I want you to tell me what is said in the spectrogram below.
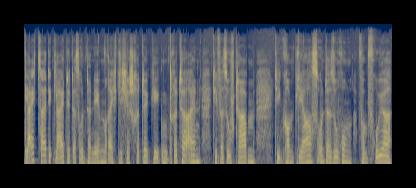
Gleichzeitig leitet das Unternehmen rechtliche Schritte gegen Dritte ein, die versucht haben, die Compliance-Untersuchung vom Frühjahr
